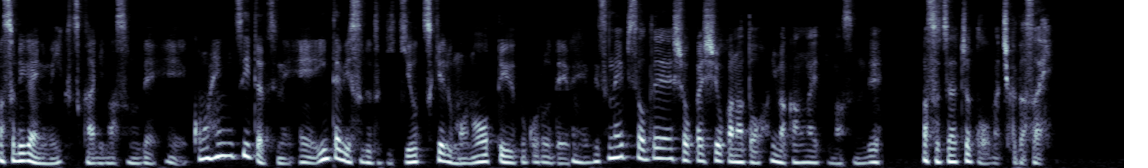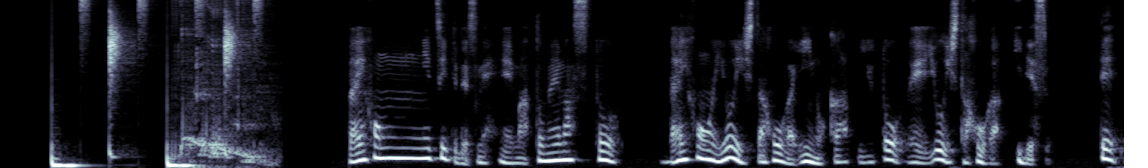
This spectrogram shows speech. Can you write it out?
まあ、それ以外にもいくつかありますので、えこの辺についてはですね、えインタビューするとき気をつけるものっていうところで、え別のエピソードで紹介しようかなと今考えていますんで、まあ、そちらちょっとお待ちください。台本についてですね、えー、まとめますと、台本を用意した方がいいのかっていうと、えー、用意した方がいいです。で、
